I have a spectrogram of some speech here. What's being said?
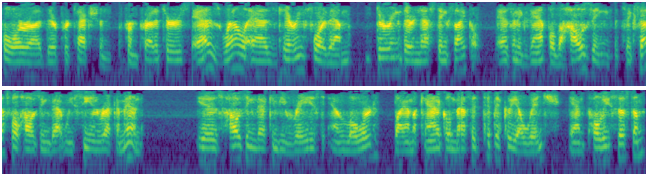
for uh, their protection from predators as well as caring for them during their nesting cycle. As an example, the housing, the successful housing that we see and recommend is housing that can be raised and lowered by a mechanical method, typically a winch and pulley system.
